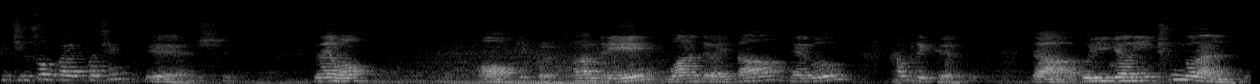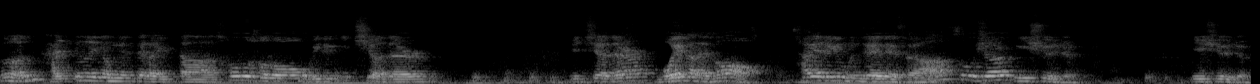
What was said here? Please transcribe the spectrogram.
휘치도 써볼까요? 똑같이? 예. 그 다음에 뭐 어, people. 사람들이 뭐 하는 때가 있다? have conflict. 자, 의견이 충돌하는 또는 갈등을 겪는 때가 있다. 서로 서로 with each other. each other. 뭐에 관해서? 사회적인 문제에 대해서야. social issues. issues.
